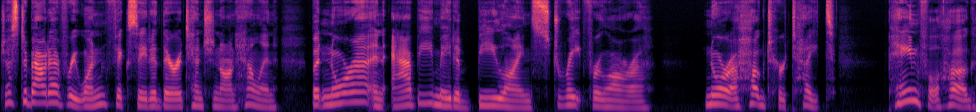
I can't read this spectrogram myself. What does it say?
Just about everyone fixated their attention on Helen, but Nora and Abby made a beeline straight for Lara. Nora hugged her tight. Painful hug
